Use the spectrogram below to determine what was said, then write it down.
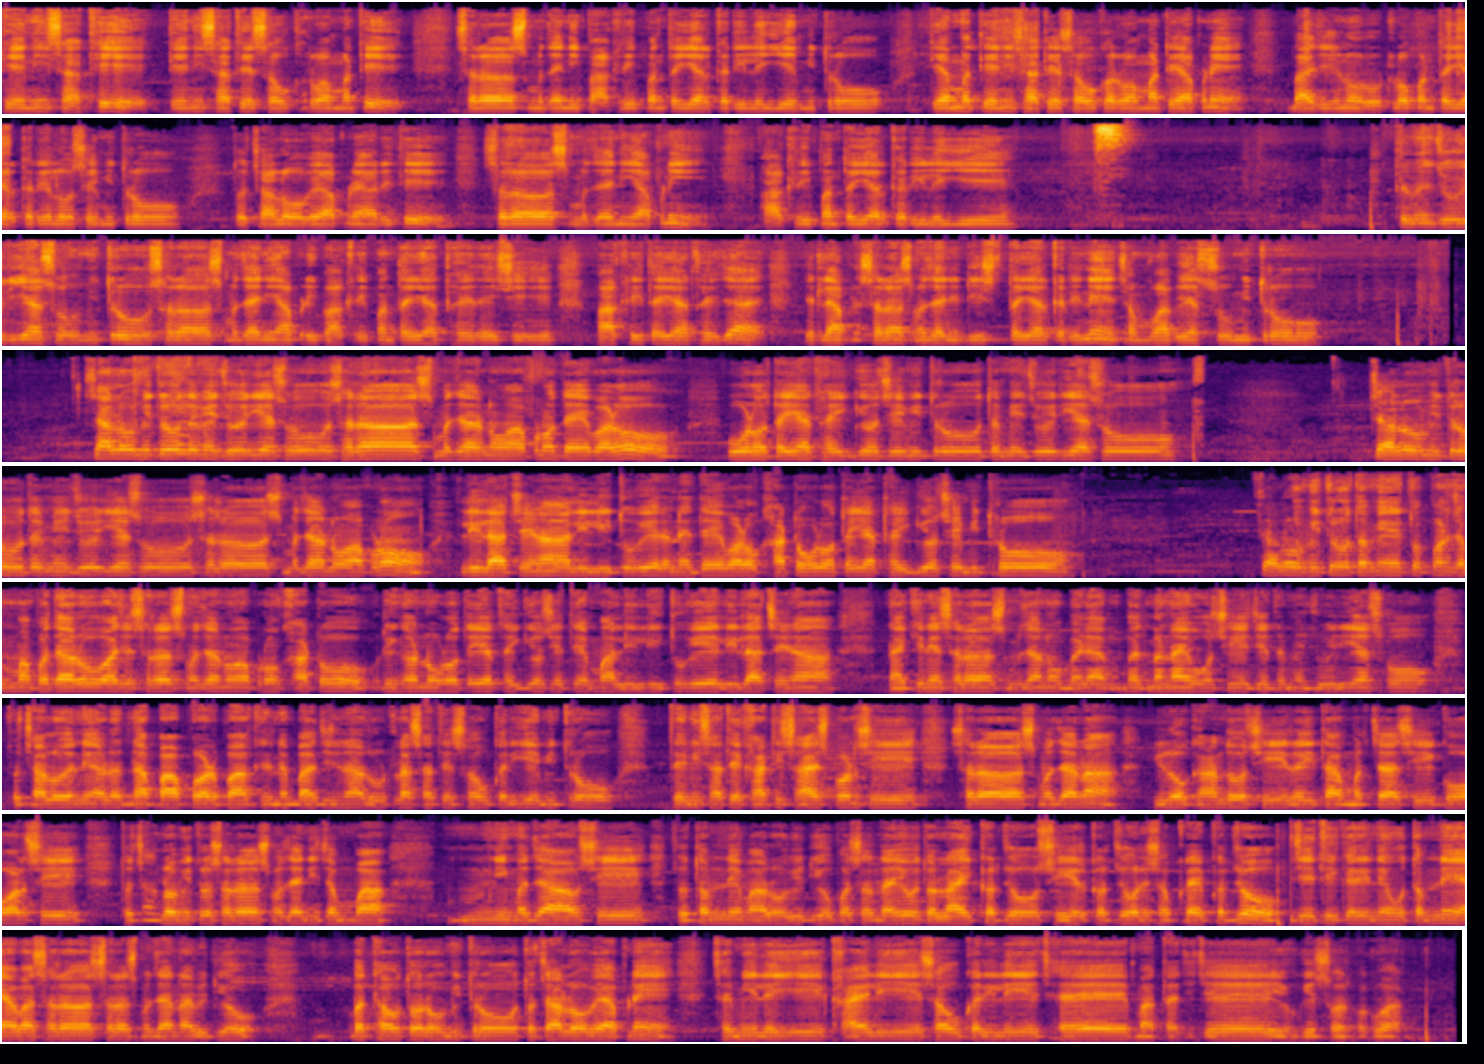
તેની સાથે તેની સાથે સર્વ કરવા માટે સરસ મજાની ભાખરી પણ તૈયાર કરી લઈએ મિત્રો. તેમજ તેની સાથે સર્વ કરવા માટે આપણે બાજરીનો રોટલો પણ તૈયાર કરેલો છે મિત્રો. તો ચાલો હવે આપણે આ રીતે સરસ મજાની આપણી ભાખરી પણ તૈયાર કરી લઈએ. તમે જોઈ રહ્યા છો મિત્રો, સરસ મજાની આપણી ભાખરી પણ તૈયાર થઈ રહી છે. ભાખરી તૈયાર થઈ જાય એટલે આપણે સરસ મજાની ડીશ તૈયાર કરીને જમવા બેસશું મિત્રો. ચાલો મિત્રો, તમે જોઈ રહ્યા છો સરસ મજાનો આપણો દહીંવાળો ઓળો તૈયાર થઈ ગયો છે મિત્રો. તમે જોઈ રહ્યા છો ચાલો મિત્રો, તમે જોઈ રહ્યા છો, સરસ મજાનો આપણો લીલા ચેણા, લીલી તુવેર અને દહીંવાળો ખાટો ઓળો તૈયાર થઈ ગયો છે મિત્રો. ચાલો મિત્રો, તમે તો પણ જમવા પધારો. આજે સરસ મજાનો આપણો ખાટો, રીંગણનો ઓળો તૈયાર થઈ ગયો છે. તેમાં લીલી તુવેર, લીલા ચેણા નાખીને સરસ મજાનો બળા બનાવ્યો છે, જે તમે જોઈ રહ્યા છો. તો ચાલો એને અડદના પાપડ, પાક અને બાજરીના રોટલા સાથે સર્વ કરીએ મિત્રો. તેની સાથે ખાટી છાશ પણ છે. સરસ મજાના લીલો કાંદો છે રહીતા મરચાં છે, ગોળ છે. તો ચાલો મિત્રો, સરસ મજાની જમવા ની મજા આવશે. જો તમને મારો વીડિયો પસંદ આવ્યો હોય તો લાઈક કરજો, શેર કરજો અને સબસ્ક્રાઈબ કરજો. જેથી કરીને હું તમને આવા સરસ સરસ મજાના વીડિયો બતાવતો રહું મિત્રો. તો ચાલો હવે આપણે જમી લઈએ, ખાઈ લઈએ સૌ કરી લઈએ. જય માતાજી, જય યોગેશ્વર ભગવાન.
